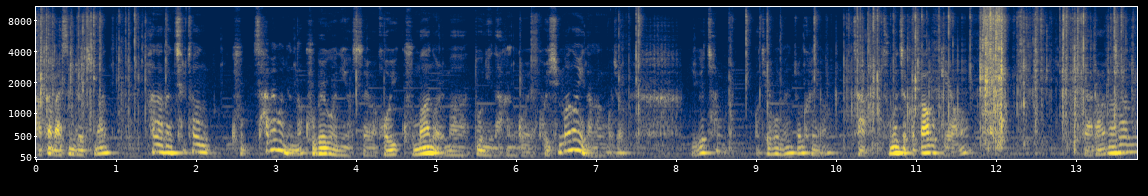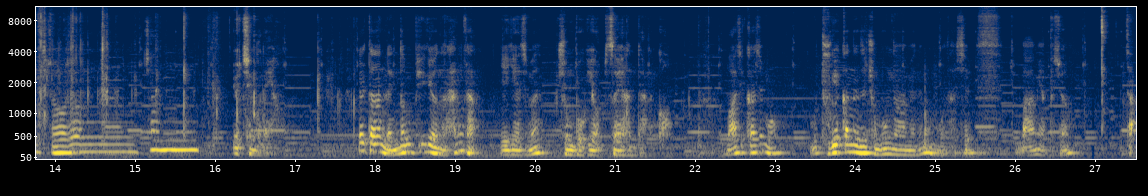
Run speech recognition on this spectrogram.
아까 말씀드렸지만 하나당 7,400원이었나 900원이었어요. 거의 9만 얼마 돈이 나간 거예요. 거의 10만 원이 나간 거죠. 이게 참 어떻게 보면 좀 그래요. 자, 두 번째 거 까볼게요. 짜라라란 짜잔 짠. 이 친구네요. 일단 랜덤 피규어는 항상 얘기하지만 중복이 없어야 한다는 거. 뭐 아직까지 뭐뭐 두개 깠는데 중복 나오면은 뭐 사실 좀 마음이 아프죠. 자,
